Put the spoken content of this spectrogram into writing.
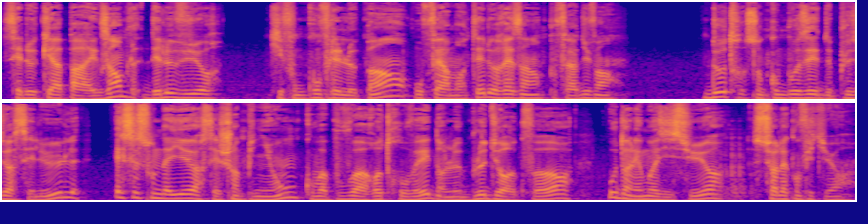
C'est le cas par exemple des levures, qui font gonfler le pain ou fermenter le raisin pour faire du vin. D'autres sont composés de plusieurs cellules, et ce sont d'ailleurs ces champignons qu'on va pouvoir retrouver dans le bleu du roquefort ou dans les moisissures sur la confiture.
